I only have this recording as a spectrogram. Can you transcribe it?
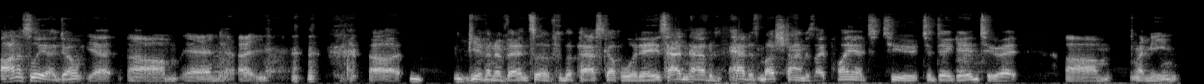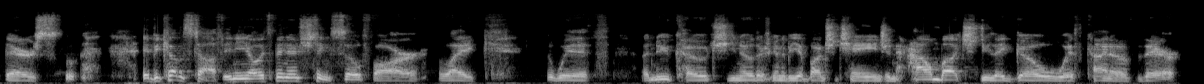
Honestly, I don't yet. Um, and I, uh, given events of the past couple of days, hadn't had had as much time as I planned to to dig into it. Um, I mean, there's it becomes tough, and you know, it's been interesting so far. Like with a new coach, you know, there's going to be a bunch of change, and how much do they go with kind of their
